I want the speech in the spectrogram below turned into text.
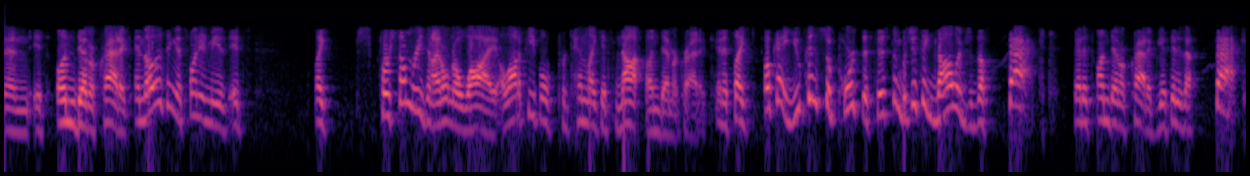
and it's undemocratic. And the other thing that's funny to me is it's like for some reason, I don't know why, a lot of people pretend like it's not undemocratic. And it's like, okay, you can support the system, but just acknowledge the fact that it's undemocratic because it is a fact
